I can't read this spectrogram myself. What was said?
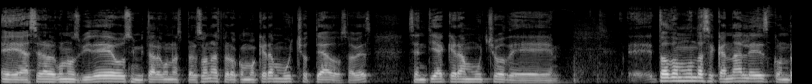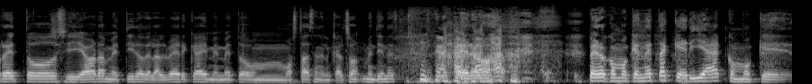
eh, hacer algunos videos, invitar a algunas personas, pero como que era muy choteado, ¿sabes? Sentía que era mucho de... Eh, todo mundo hace canales con retos y ahora me tiro de la alberca y me meto mostaza en el calzón, ¿me entiendes? pero, pero como que neta quería como que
